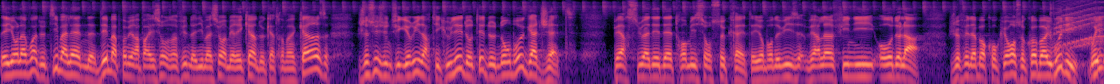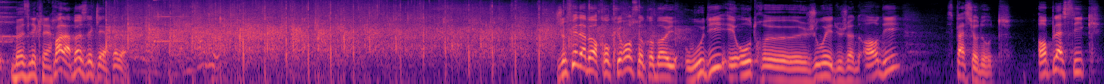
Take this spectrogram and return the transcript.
Ayant la voix de Tim Allen dès ma première apparition dans un film d'animation américain de 95, je suis une figurine articulée dotée de nombreux gadgets. Persuadé d'être en mission secrète, ayant pour devise vers l'infini, au-delà. Je fais d'abord concurrence au cowboy Woody. Oui Buzz l'éclair. Voilà, Buzz l'éclair, très bien. Je fais d'abord concurrence au cowboy Woody et autres euh, jouets du jeune Andy, spationaute. En plastique,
